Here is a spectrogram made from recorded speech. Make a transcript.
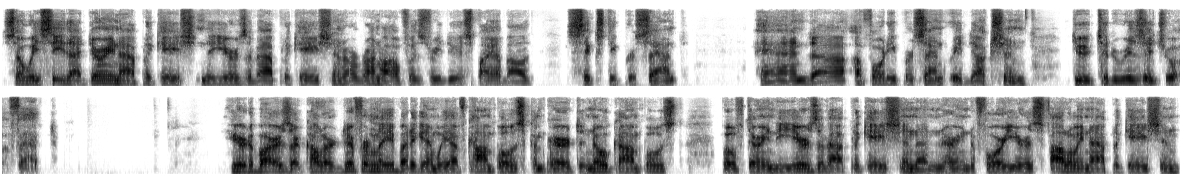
So we see that during application, the years of application, our runoff was reduced by about 60% and uh, a 40% reduction due to the residual effect. Here the bars are colored differently, but again, we have compost compared to no compost, both during the years of application and during the four years following application.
